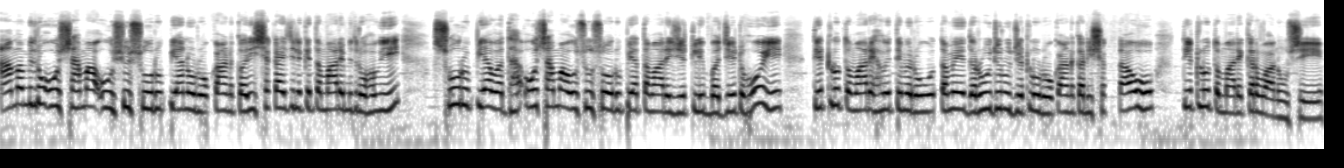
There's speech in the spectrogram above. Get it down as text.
આમાં મિત્રો, ઓછામાં ઓછું સો રૂપિયાનું રોકાણ કરી શકાય છે. એટલે કે તમારે મિત્રો, હવે સો રૂપિયા વધા, ઓછામાં ઓછું સો રૂપિયા તમારી જેટલી બજેટ હોય, તેટલું તમારે હવે તમે તમે દરરોજનું જેટલું રોકાણ કરી શકતા હો, તેટલું તમારે કરવાનું છે.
